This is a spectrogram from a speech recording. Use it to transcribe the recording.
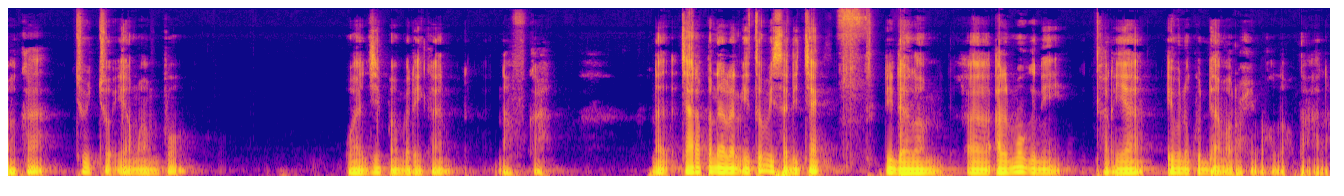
maka cucu yang mampu wajib memberikan nafkah. Nah, cara penilaian itu bisa dicek di dalam uh, Al-Mughni karya Ibnu Qudamah rahimahullah taala.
